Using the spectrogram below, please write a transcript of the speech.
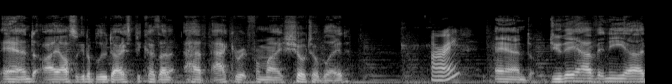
and I also get a blue dice because I have accurate for my Shoto blade. All right. And do they have any uh,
